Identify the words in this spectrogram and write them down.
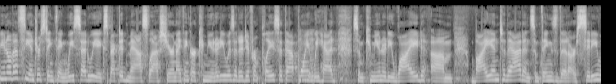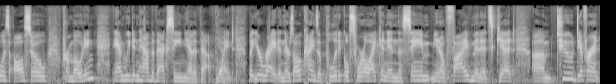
you know that's the interesting thing. We said we expected masks last year and i think our community was at a different place at that point. Mm-hmm. we had some community wide wide um, buy into that and some things that our city was also promoting. And we didn't have the vaccine yet at that point. Yeah. But you're right. And there's all kinds of political swirl. I can, in the same, you know, five minutes, get um, two different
